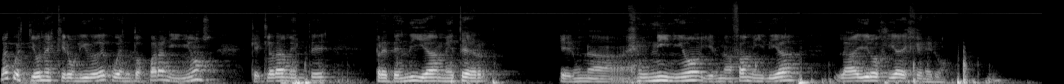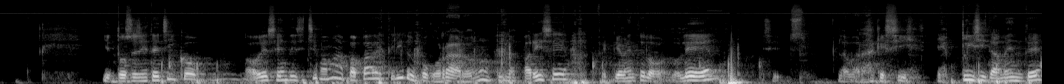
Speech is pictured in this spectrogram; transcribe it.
la cuestión es que era un libro de cuentos para niños que claramente pretendía meter en, en un niño y en una familia la ideología de género. Y entonces este chico, adolescente, dice, che, mamá, papá, este libro es un poco raro, ¿no? ¿Qué les parece? Efectivamente lo, leen. la verdad que sí, explícitamente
